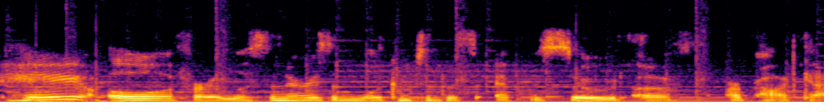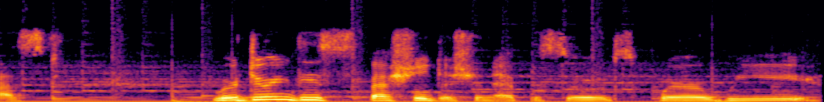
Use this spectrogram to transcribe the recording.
Hey, all of our listeners, and welcome to this episode of our podcast. We're doing these special edition episodes where we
